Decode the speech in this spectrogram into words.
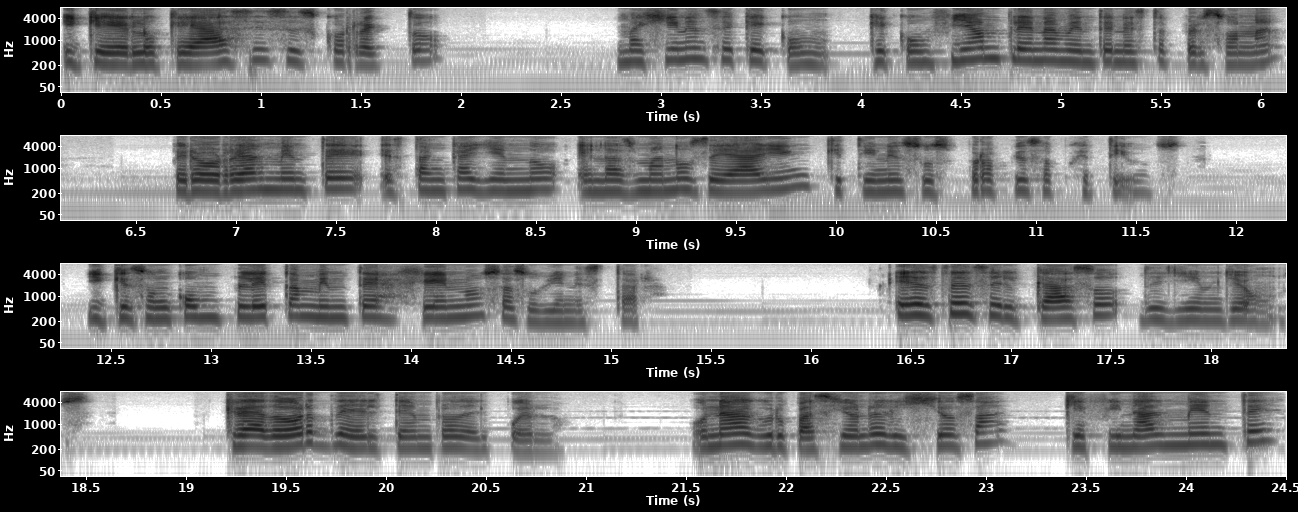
y que lo que haces es correcto, imagínense que, que confían plenamente en esta persona, pero realmente están cayendo en las manos de alguien que tiene sus propios objetivos y que son completamente ajenos a su bienestar. Este es el caso de Jim Jones, creador del Templo del Pueblo, una agrupación religiosa que finalmente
